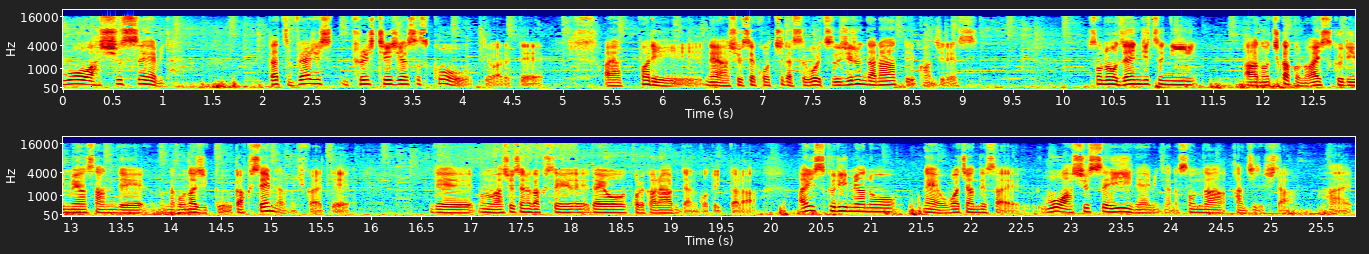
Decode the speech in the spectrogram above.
うお出世みたいな。That's very prestigious school って言われて、あ、やっぱりね、出世こっちですごい通じるんだなっていう感じです。その前日に、あの、近くのアイスクリーム屋さんで、なんか同じく学生みたいなのも聞かれて、で、うん、秋世の学生だよ、これから、みたいなこと言ったら、アイスクリーム屋のね、おばちゃんでさえ、うお、出世いいね、みたいな、そんな感じでした。はい。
